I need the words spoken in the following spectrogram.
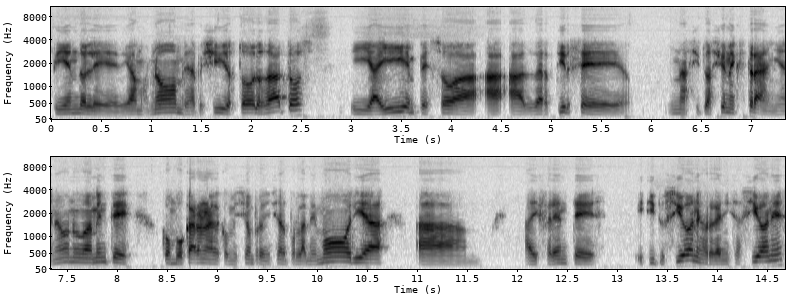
pidiéndole, digamos, nombres, apellidos, todos los datos, y ahí empezó a advertirse una situación extraña, ¿no? Nuevamente convocaron a la Comisión Provincial por la Memoria, a, diferentes instituciones, organizaciones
